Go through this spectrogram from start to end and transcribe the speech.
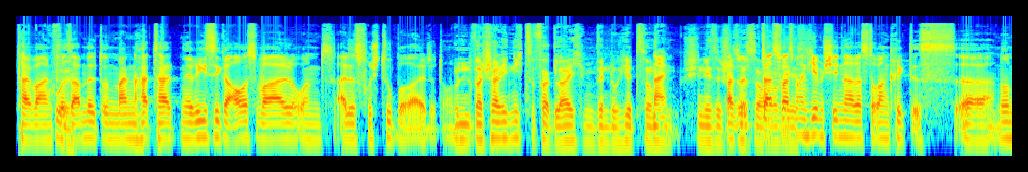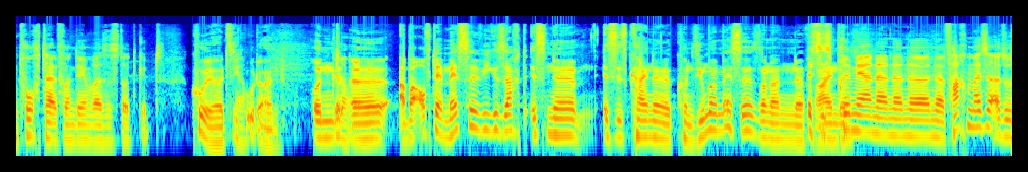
Taiwan Cool. versammelt und man hat halt eine riesige Auswahl und alles frisch zubereitet. Und Und wahrscheinlich nicht zu vergleichen, wenn du hier zum Nein. chinesischen also Restaurant das, was man hier im China-Restaurant kriegt, ist äh, nur ein Bruchteil von dem, was es dort gibt. Cool, hört sich Ja. gut an. Und Genau. äh, aber auf der Messe, wie gesagt, ist eine, es ist keine Consumer-Messe, sondern eine Es ist primär eine, eine, eine Fachmesse, also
